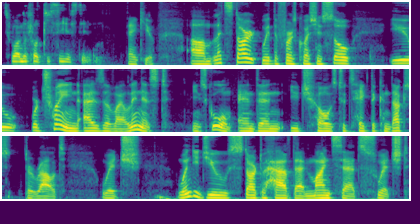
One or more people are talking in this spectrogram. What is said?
It's wonderful to see you, Stephen. Thank you. Um, let's start with the first question. So, you were trained as a violinist in school, and then you chose to take the conductor route which when did you start to have that mindset switched?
